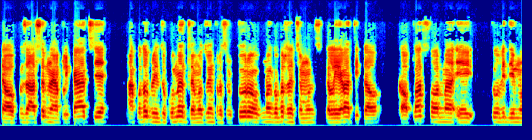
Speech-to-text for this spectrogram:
kao zasebne aplikacije. Ako dobro izdokumentujemo tu infrastrukturu, mnogo brže ćemo skalirati kao, kao platforma i tu vidimo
